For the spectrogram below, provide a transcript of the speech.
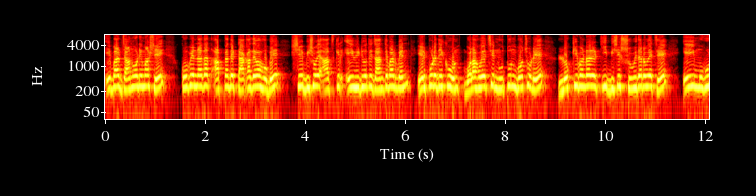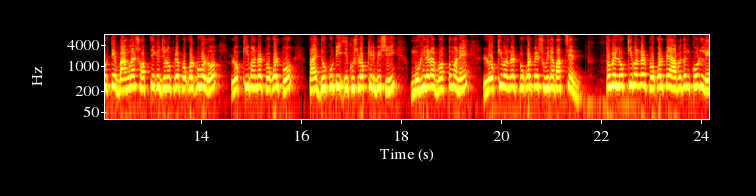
এবার জানুয়ারি মাসে কবে নাগাদ আপনাদের টাকা দেওয়া হবে, সে বিষয়ে আজকের এই ভিডিওতে জানতে পারবেন। এরপরে দেখুন, বলা হয়েছে নতুন বছরে লক্ষ্মী ভাণ্ডারের কী বিশেষ সুবিধা রয়েছে। এই মুহূর্তে বাংলার সব থেকে জনপ্রিয় প্রকল্প হলো লক্ষ্মী ভাণ্ডার প্রকল্প। প্রায় দু কোটি একুশ লক্ষের বেশি মহিলারা বর্তমানে লক্ষ্মী ভাণ্ডার প্রকল্পের সুবিধা পাচ্ছেন। তবে লক্ষ্মী ভাণ্ডার প্রকল্পে আবেদন করলে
